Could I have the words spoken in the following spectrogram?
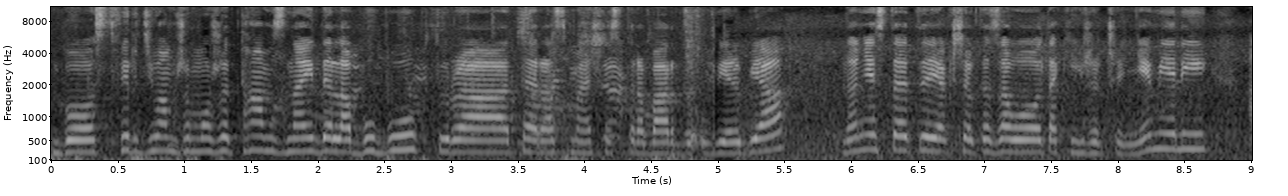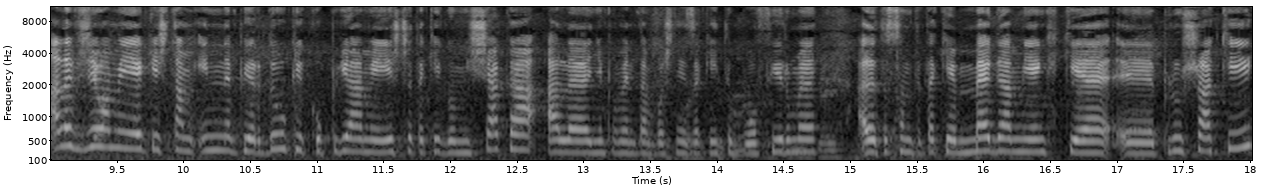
bo stwierdziłam, że może tam znajdę Labubu, która teraz moja siostra bardzo uwielbia. No niestety, jak się okazało, takich rzeczy nie mieli, ale wzięłam jej jakieś tam inne pierdółki, kupiłam jej jeszcze takiego misiaka, ale nie pamiętam właśnie z jakiej to było firmy, ale to są te takie mega miękkie y, pluszaki,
